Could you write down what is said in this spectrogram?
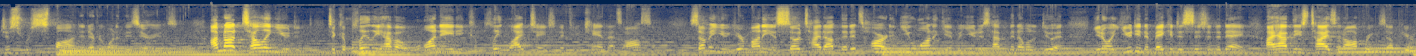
Just respond in every one of these areas. I'm not telling you to, to completely have a 180 complete life change, and if you can, that's awesome. Some of you, your money is so tied up that it's hard and you want to give, but you just haven't been able to do it. You know what? You need to make a decision today. I have these tithes and offerings up here,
